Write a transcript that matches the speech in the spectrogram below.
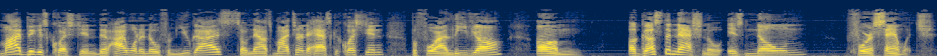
my biggest question that I want to know from you guys. So now it's my turn to ask a question before I leave y'all. Um, Augusta National is known for a sandwich,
